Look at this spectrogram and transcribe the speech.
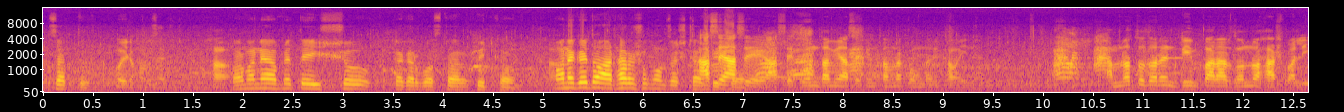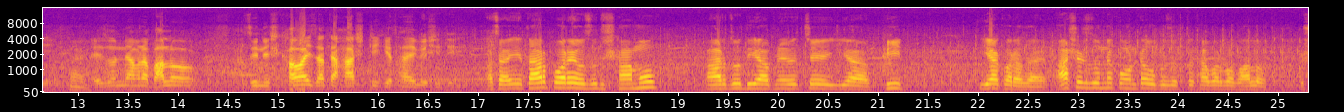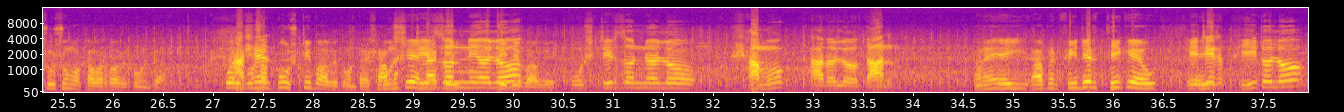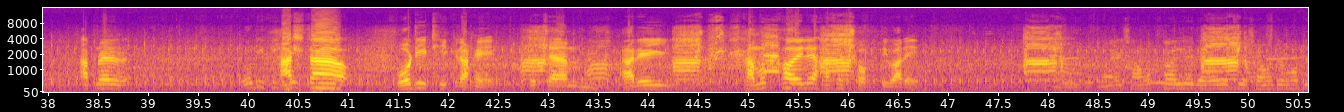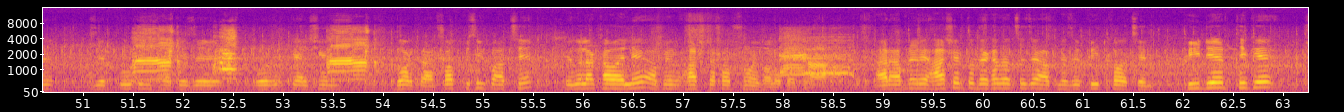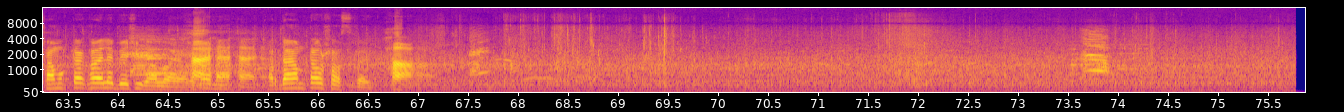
পঁচাত্তর? ওই রকম স্যার হ্যাঁ। তার মানে আপনি তেইশশো টাকার বস্তার ফিট খাওয়ান। অনেকেই তো আঠারোশো পঞ্চাশ টাকা আছে আছে আছে কম দামি আছে কিন্তু আমরা কম দামি খাওয়াই না। আমরা তো ধরেন ডিম পাড়ার জন্য হাঁস পালি। হ্যাঁ। এই জন্য আমরা ভালো জিনিস খাওয়াই যাতে হাঁস টিকে থাকে বেশি দিন। আচ্ছা এ তারপরেও যদি শামুক আর যদি আপনার হচ্ছে ইয়া ফিট ইয়া করা যায় হাঁসের জন্য কোনটা উপযুক্ত খাবার বা ভালো সুষম খাবার পাবে কোনটা পরিপূর্ণ পুষ্টি পাবে কোনটা শামুকে নাকি জন্য পাবে পুষ্টির জন্য হইল শামুক আর হইল দান মানে এই আপনার ফিডের থেকেও ফিডের ফিট হইল আপনার হাঁসটা বডি ঠিক রাখে বুঝছেন আর এই শামুক খাওয়াইলে হাঁসের শক্তি বাড়ে মানে শামুক খাওয়াইলে দেখা যাচ্ছে শামুকের মধ্যে যে প্রোটিন থাকে যে ওর ক্যালসিয়াম দরকার সব কিছুই পাচ্ছে এগুলা খাওয়াইলে আপনার হাঁসটা সবসময় ভালো থাকে। আর আপনার এই হাঁসের তো দেখা যাচ্ছে যে আপনি যে ফিড খাওয়াচ্ছেন ফিডের থেকে শামুকটা খাওয়াইলে বেশি ভালো হয় আরও, হ্যাঁ, হ্যাঁ, হ্যাঁ। আর দামটাও সাশ্রয় হ্যাঁ হ্যাঁ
